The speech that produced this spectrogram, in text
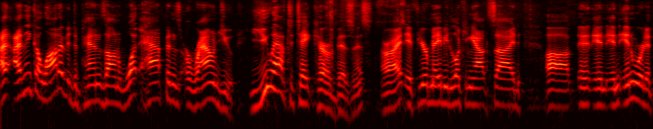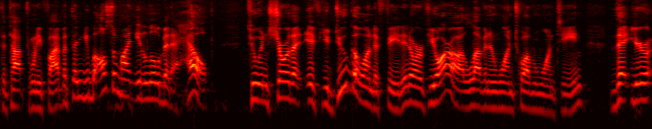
I, I, think a lot of it depends on what happens around you. You have to take care of business, all right, if you're maybe looking outside uh, and, and, and inward at the top 25. But then you also might need a little bit of help to ensure that if you do go undefeated or if you are a 11 and 1, 12 and 1 team, that you're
